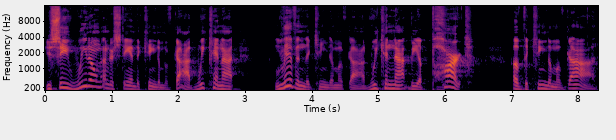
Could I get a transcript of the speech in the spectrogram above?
You see, we don't understand the kingdom of God. We cannot live in the kingdom of God. We cannot be a part of the kingdom of God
